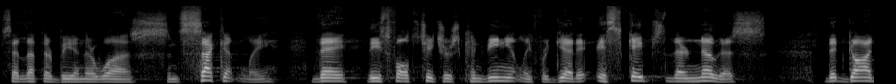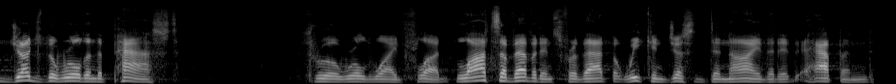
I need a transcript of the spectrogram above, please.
Said, Let there be, and there was. And secondly, they, these false teachers conveniently forget, it escapes their notice that God judged the world in the past through a worldwide flood. Lots of evidence for that, but we can just deny that it happened.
